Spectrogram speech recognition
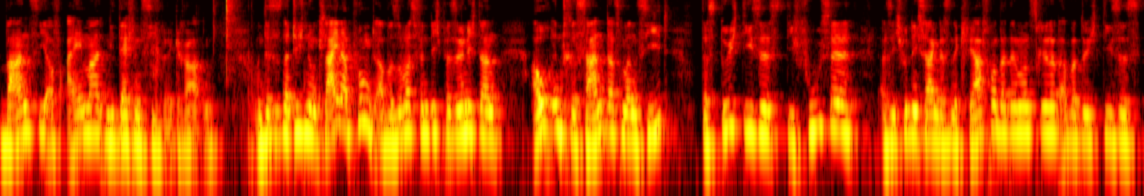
waren sie auf einmal in die Defensive geraten. Und das ist natürlich nur ein kleiner Punkt, aber sowas finde ich persönlich dann auch interessant, dass man sieht, dass durch dieses diffuse, also ich würde nicht sagen, dass eine Querfront da demonstriert hat, aber durch dieses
